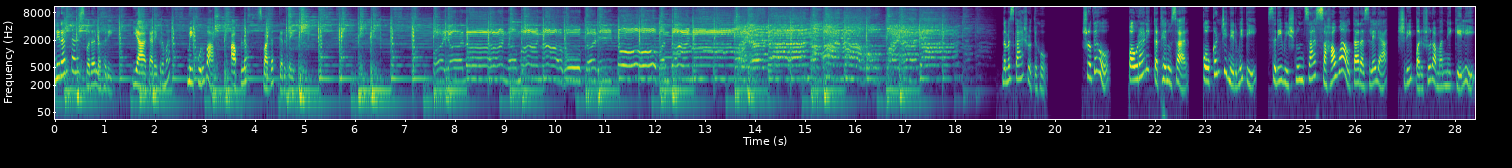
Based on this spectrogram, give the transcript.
निरंतर स्वरलहरी या कार्यक्रमात मी पूर्वा आपलं स्वागत करते. हो वंदन. नमस्कार श्रोते हो. श्रोते हो पौराणिक कथेनुसार कोकणची निर्मिती श्री विष्णूंचा सहावा अवतार असलेल्या श्री परशुरामांनी केली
